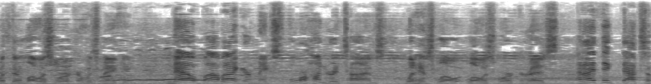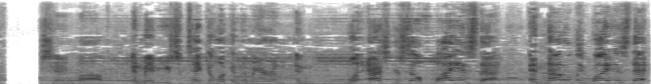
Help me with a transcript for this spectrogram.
what their lowest worker was making. Now Bob Iger makes 400 times what his low, lowest worker is, and I think that's a shame, Bob. And maybe you should take a look in the mirror and, and what, ask yourself, why is that? And not only why is that,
